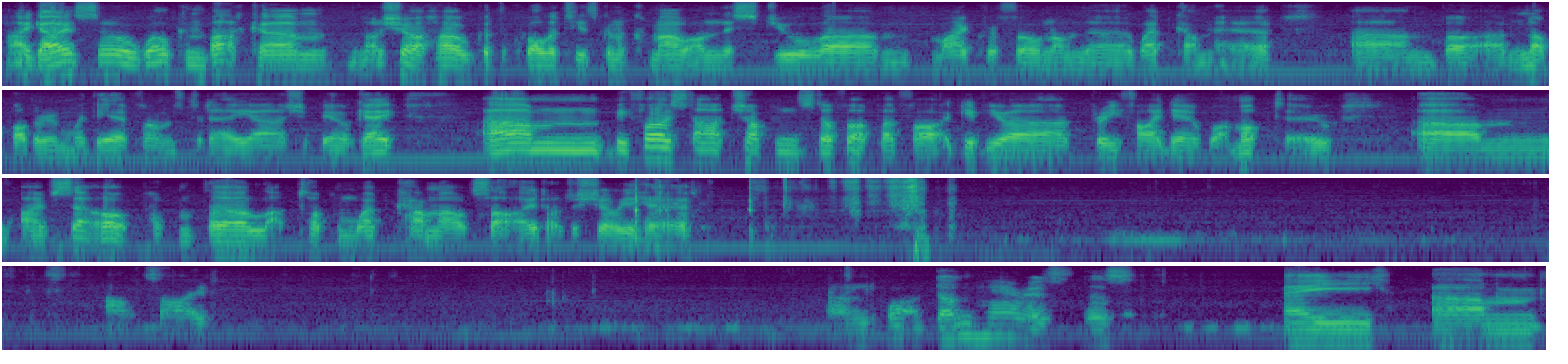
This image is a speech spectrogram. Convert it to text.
Hi guys, so welcome back. Um, not sure how good the quality is going to come out on this dual um, microphone on the webcam here, um, but I'm not bothering with the earphones today, uh, should be okay. Um, before I start chopping stuff up, I thought I'd give you a brief idea of what I'm up to. Um, I've set up the laptop and webcam outside, I'll just show you here. Outside. and what I've done here is there's a um,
